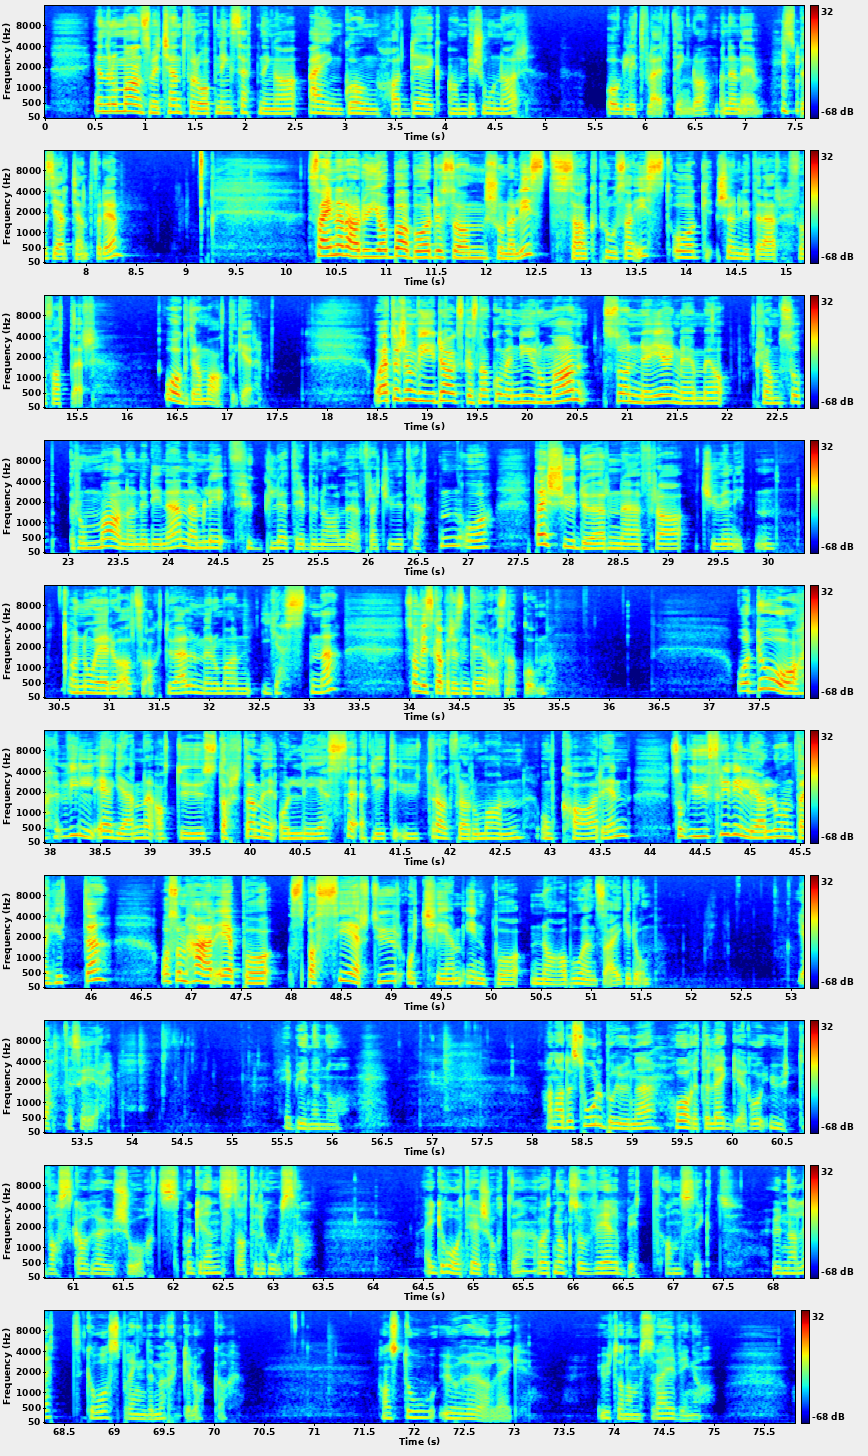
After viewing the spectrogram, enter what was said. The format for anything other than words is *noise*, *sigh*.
En roman som er kjent for åpningssetninga 'En gang hadde jeg ambisjoner'. Og litt flere ting, da, men den er spesielt kjent for det. Seinere har du jobba både som journalist, sakprosaist og skjønnlitterær forfatter. Og dramatiker. Og ettersom vi i dag skal snakke om en ny roman, så nøyer jeg meg med å ramse opp romanene dine, nemlig 'Fugletribunalet' fra 2013 og 'De sju dørene' fra 2019. Og nå er du altså aktuell med romanen 'Gjestene', som vi skal presentere og snakke om. Og da vil jeg gjerne at du starter med å lese et lite utdrag fra romanen om Karin, som ufrivillig har lånt ei hytte, og som her er på spasertur og kommer inn på naboens eiendom. Ja, det skal jeg gjøre. Jeg begynner nå. Han hadde solbrune, hårete legger og utvaska rød shorts på grensa til rosa. Ei grå T-skjorte og et nokså værbitt ansikt, under lett gråsprengde mørke lokker. Han sto urørlig, utenom sveivinga,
